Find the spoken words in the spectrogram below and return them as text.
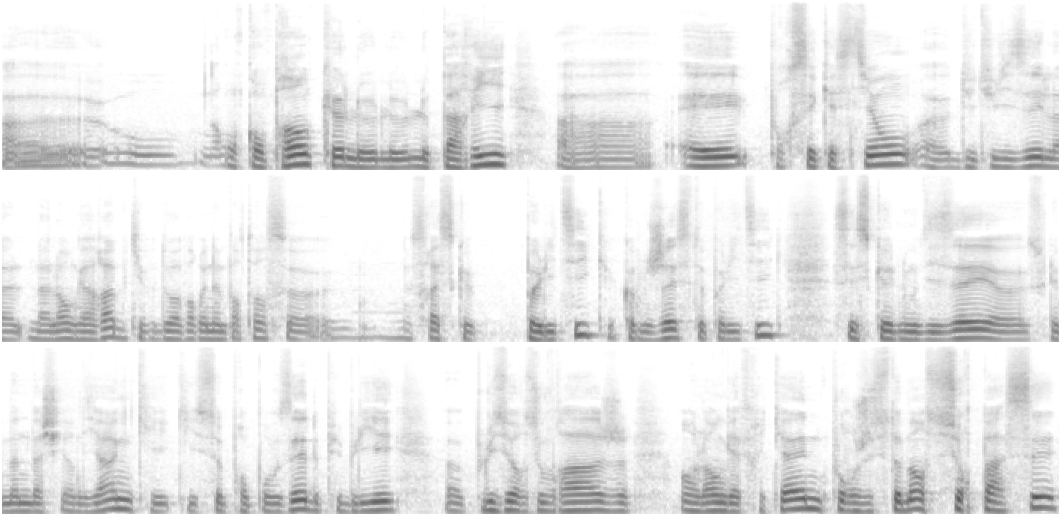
on comprend que le, pari est pour ces questions d'utiliser la, langue arabe qui doit avoir une importance ne serait-ce que politique, comme geste politique. C'est ce que nous disait euh, Suleiman Bachir Diagne, qui, se proposait de publier euh, plusieurs ouvrages en langue africaine pour justement surpasser,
